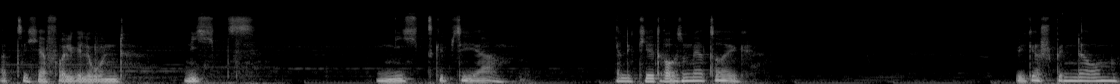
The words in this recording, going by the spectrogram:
Hat sich ja voll gelohnt. Nichts. Nichts gibt's hier. Da liegt hier draußen mehr Zeug. Fliegerspinnen da rum.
